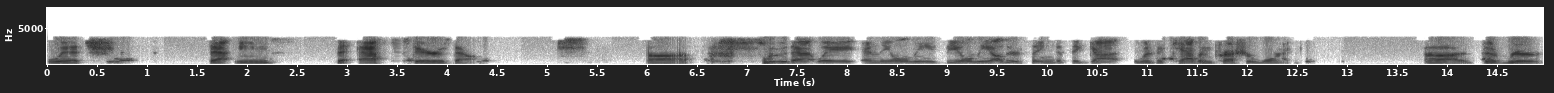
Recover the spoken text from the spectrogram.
which that means the aft stair is down." Uh, flew that way, and the only the only other thing that they got was a cabin pressure warning. Uh, the rear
